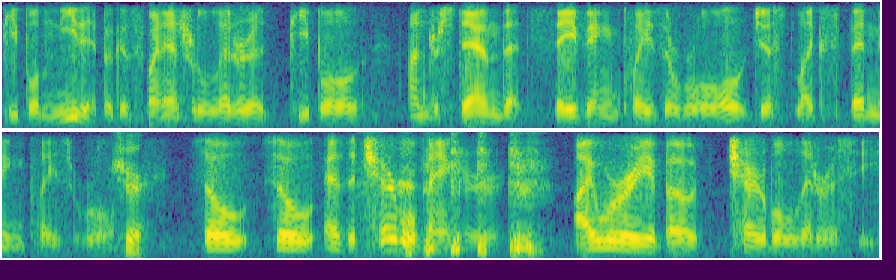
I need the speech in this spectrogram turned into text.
people need it because financial literate people understand that saving plays a role, just like spending plays a role. Sure. So, so as a charitable banker, I worry about charitable literacy,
